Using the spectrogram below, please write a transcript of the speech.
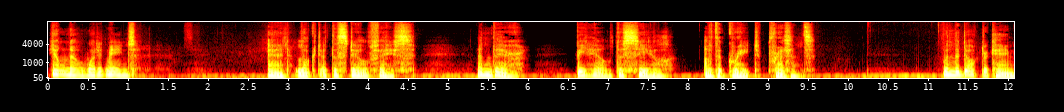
you'll know what it means. Anne looked at the still face, and there beheld the seal of the great presence. When the doctor came,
